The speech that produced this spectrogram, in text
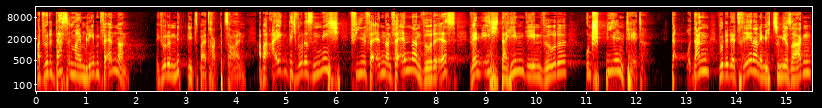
Was würde das in meinem Leben verändern? Ich würde einen Mitgliedsbeitrag bezahlen. Aber eigentlich würde es nicht viel verändern. Verändern würde es, wenn ich dahin gehen würde und spielen täte. dann würde der Trainer nämlich zu mir sagen,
